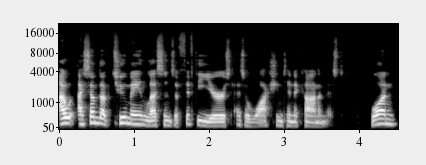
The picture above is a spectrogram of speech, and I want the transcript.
I, I summed up two main lessons of 50 years as a Washington economist. One,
